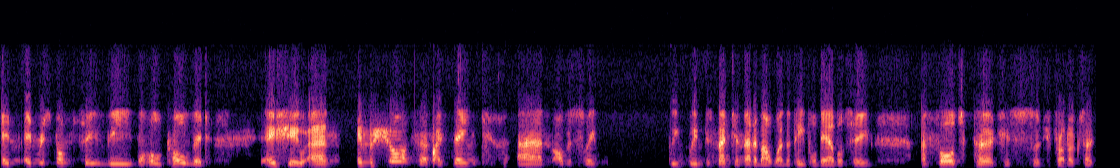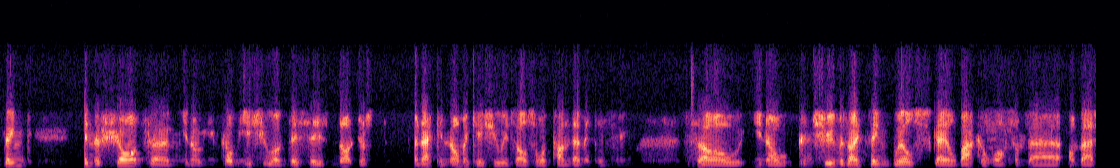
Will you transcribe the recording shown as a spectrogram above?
In, in response to the, the whole COVID issue, um, in the short term, I think um, obviously we, we just mentioned that about whether people be able to afford to purchase such products. I think in the short term, you know, you've got the issue of this is not just an economic issue, it's also a pandemic issue. So, you know, consumers I think will scale back a lot on their on their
